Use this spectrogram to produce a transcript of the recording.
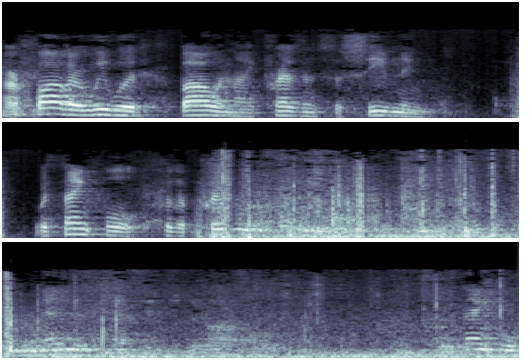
Our Father, we would bow in Thy presence this evening. We're thankful for the privilege to this message, the gospel. We're thankful.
